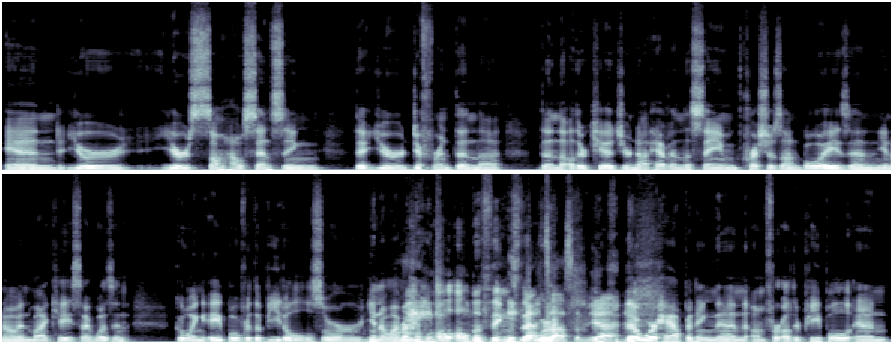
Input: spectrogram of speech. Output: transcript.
and you're you're somehow sensing that you're different than the than the other kids. You're not having the same crushes on boys, and you know, in my case, I wasn't going ape over the Beatles or you know I Right. mean all, all the things that were awesome, yeah. that were happening then um, for other people and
